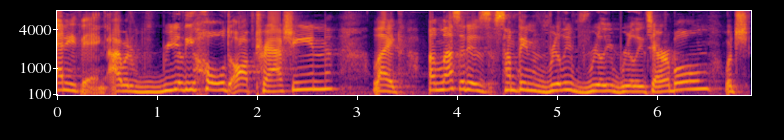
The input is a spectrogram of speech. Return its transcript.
anything. I would really hold off trashing, like, unless it is something really, really, really terrible, which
